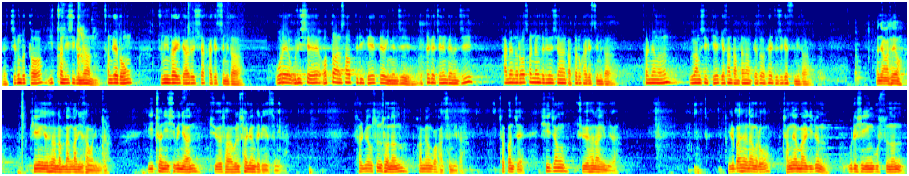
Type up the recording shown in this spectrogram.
네, 지금부터 2022년 청계동 주민과의 대화를 시작하겠습니다. 올해 우리 시에 어떠한 사업들이 계획되어 있는지 어떻게 진행되는지 화면으로 설명드리는 시간을 갖도록 하겠습니다. 설명은 의왕시 기획예산 담당관께서 해주시겠습니다. 안녕하세요. 기획예산 담당관 이상원입니다. 2022년 주요 사업을 설명드리겠습니다. 설명 순서는 화면과 같습니다. 첫 번째, 시정 주요 현황입니다. 일반 현황으로 작년 말 기준 우리시 인구수는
